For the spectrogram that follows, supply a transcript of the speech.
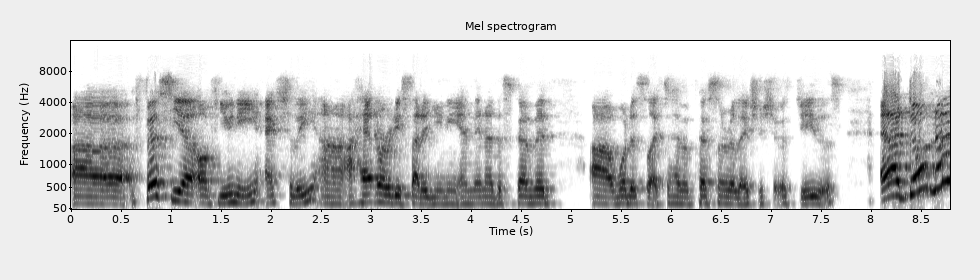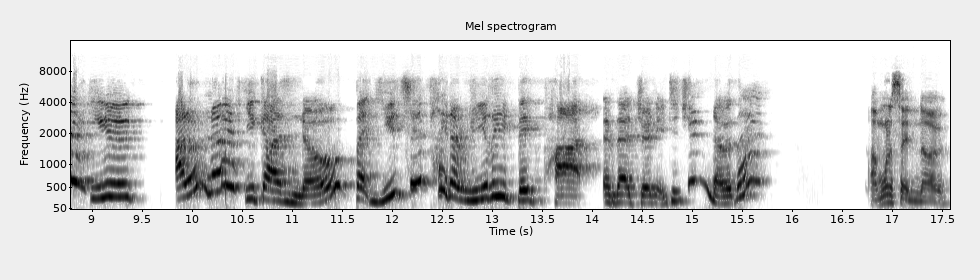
uh, first year of uni, actually. Uh, I had already started uni, and then I discovered uh, what it's like to have a personal relationship with Jesus. And I don't know if you, I don't know if you guys know, but you two played a really big part in that journey. Did you know that? I'm going to say no.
